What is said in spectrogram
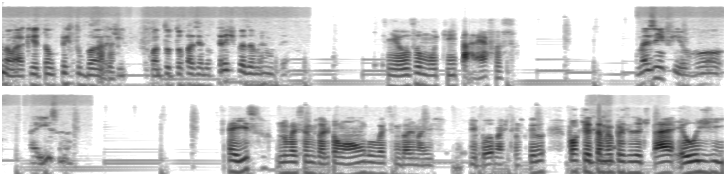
não, é que estão perturbando Ah, tá. aqui. Enquanto eu tô fazendo três coisas ao mesmo tempo. E eu uso multitarefas. Mas enfim, eu vou. É isso, né? É isso, não vai ser um episódio tão longo, vai ser um episódio mais de boa, mais tranquilo. Porque também eu preciso editar é hoje,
